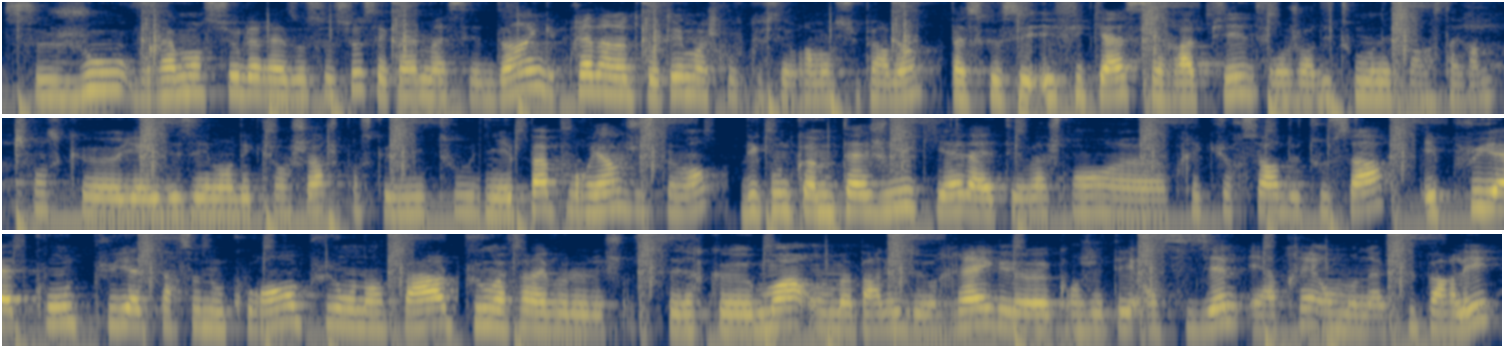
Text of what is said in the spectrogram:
se joue vraiment sur les réseaux sociaux, c'est quand même assez dingue. Après d'un autre côté, moi je trouve que c'est vraiment super bien parce que c'est efficace, c'est rapide. Aujourd'hui tout le monde est sur Instagram. Je pense qu'il y a eu des éléments déclencheurs. Je pense que MeToo n'y est pas pour rien justement. Des comptes comme Tajoui qui elle a été vachement euh, précurseur de tout ça. Et plus il y a de comptes, plus il y a de personnes au courant, plus on en parle, plus on va faire évoluer les choses. C'est-à-dire que moi on m'a parlé de règles quand j'étais en sixième et après on m'en a plus parlé.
